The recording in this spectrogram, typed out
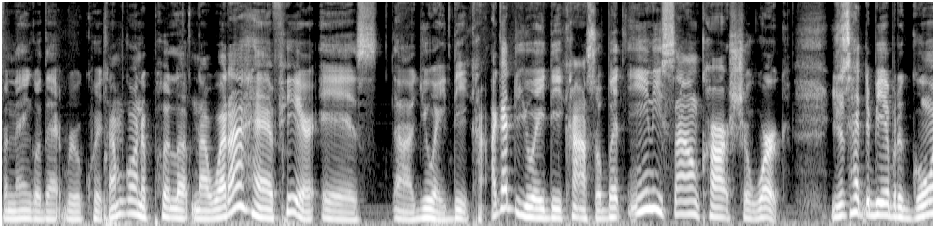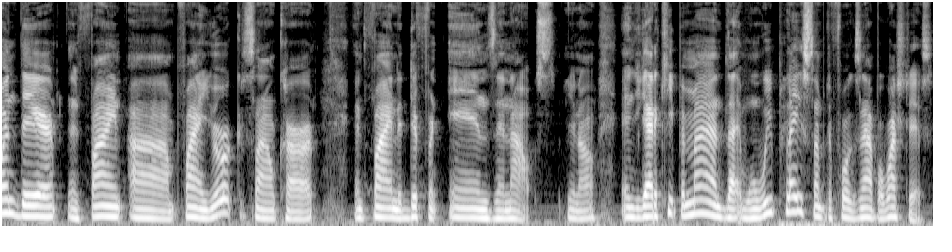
finagle that real quick. I'm going to pull up. Now, what I have here is uh, UAD. I got the UAD console, but any sound card should work. You just have to be able to go in there and find um, find your sound card and find the different ins and outs, you know. And you got to keep in mind that when we play something, for example, watch this.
